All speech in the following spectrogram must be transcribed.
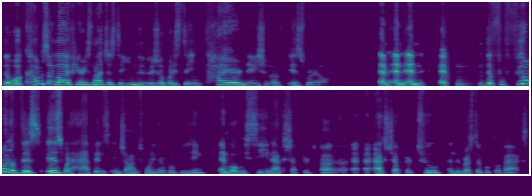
that what comes alive here is not just the individual, but it's the entire nation of Israel. And, and, and, and the fulfillment of this is what happens in John 20 that we're reading and what we see in Acts chapter, uh, Acts chapter 2 and the rest of the book of Acts.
